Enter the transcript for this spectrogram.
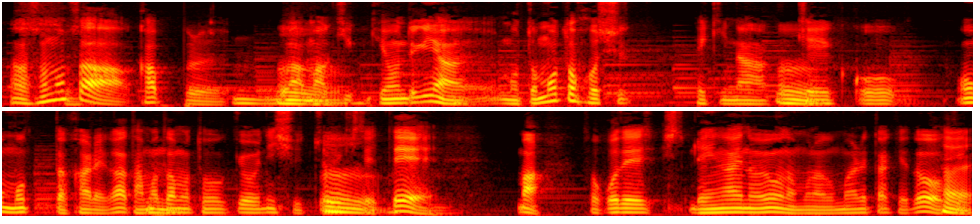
だからそのさ、カップルうんは、うんまあ、き基本的には、もともと保守的な傾向を持った彼が、たまたま東京に出張に来てて、まあ、そこで恋愛のようなものが生まれたけど、はい結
